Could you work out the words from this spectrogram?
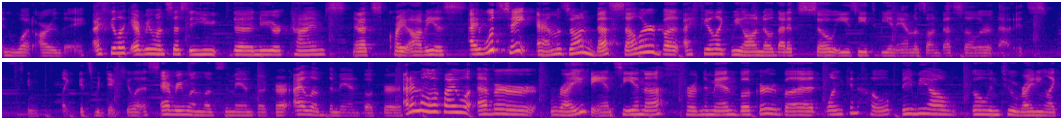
and what are they? I feel like everyone says the New, the New York Times. That's quite obvious. I would say Amazon bestseller, but I feel like we all know that it's so easy to be an Amazon bestseller that it's like it's ridiculous. Everyone loves the man booker. I love the man booker. I don't know if I will ever write fancy enough for the man booker, but one can hope. Maybe I'll go into writing like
